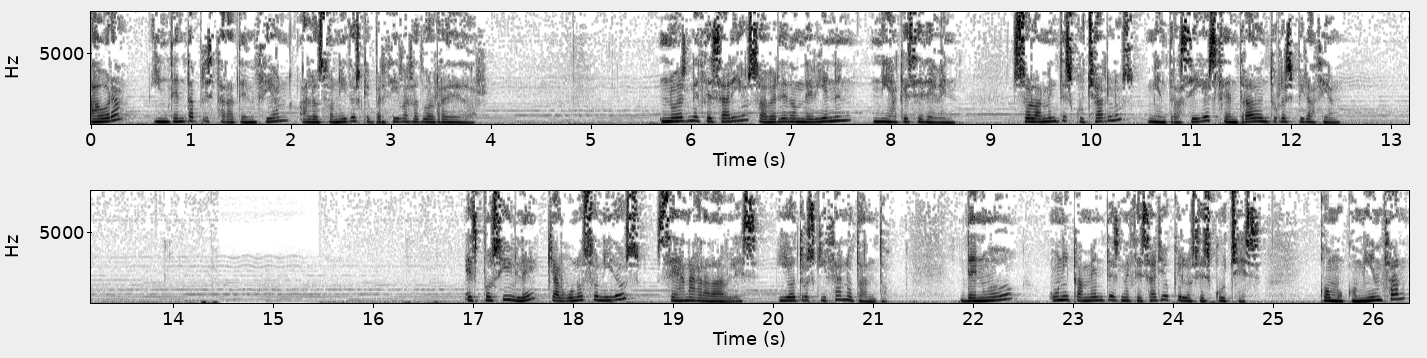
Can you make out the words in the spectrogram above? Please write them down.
Ahora intenta prestar atención a los sonidos que percibas a tu alrededor. No es necesario saber de dónde vienen ni a qué se deben, solamente escucharlos mientras sigues centrado en tu respiración. Es posible que algunos sonidos sean agradables y otros quizá no tanto. De nuevo, únicamente es necesario que los escuches, cómo comienzan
